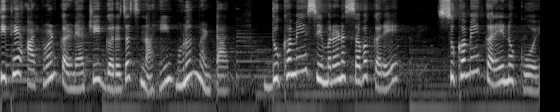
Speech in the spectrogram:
तिथे आठवण करण्याची गरजच नाही म्हणून म्हणतात. दुखमे सिमरण सब करे. सुखमे करे न कोय.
